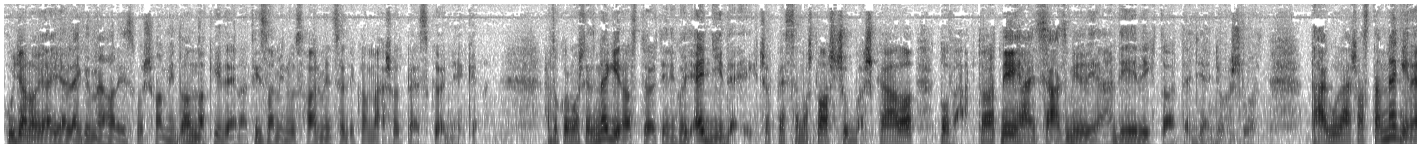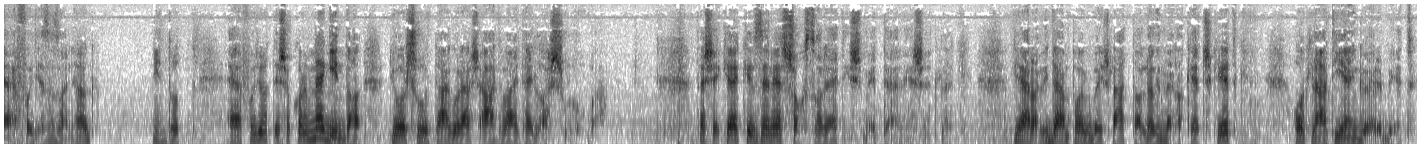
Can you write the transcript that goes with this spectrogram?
ugyanolyan jellegű mechanizmus van, mint annak idején a 10-30 a másodperc környéken, hát akkor most ez megint az történik, hogy egy ideig, csak persze most lassúbb a skála, tovább tart, néhány száz milliárd évig tart egy ilyen gyorsuló tágulás, aztán megint elfogy ez az anyag, mint ott elfogyott, és akkor megint a gyorsuló tágulás átvált egy lassulóba. Tessék elképzelni, ezt sokszor lehet ismételni esetleg. Jár a vidámparkba, és látta a lögd meg a kecskét, ott lát ilyen görbét.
